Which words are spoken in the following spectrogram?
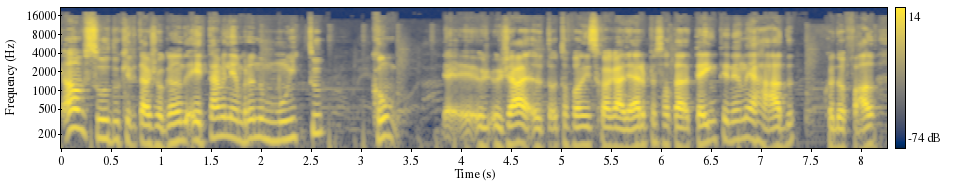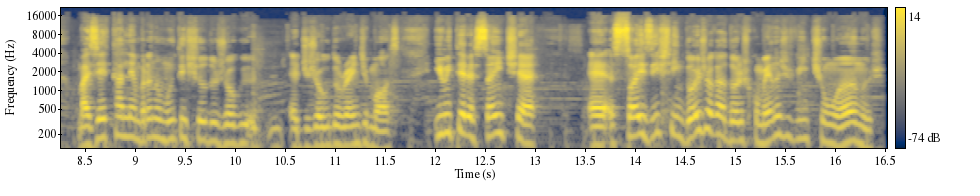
É um absurdo o que ele tá jogando. Ele tá me lembrando muito com é, eu, já eu tô, tô, falando isso com a galera, o pessoal tá até entendendo errado quando eu falo, mas ele tá lembrando muito o estilo do jogo é, de jogo do Randy Moss. E o interessante é, é só existem dois jogadores com menos de 21 anos,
